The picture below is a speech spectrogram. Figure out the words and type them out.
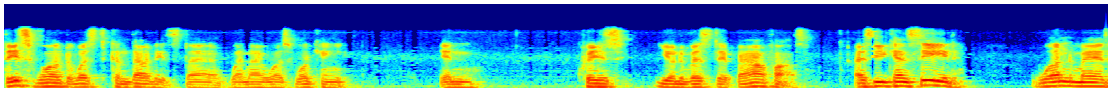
This work was conducted uh, when I was working in Queen's University of Belfast. As you can see, one male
